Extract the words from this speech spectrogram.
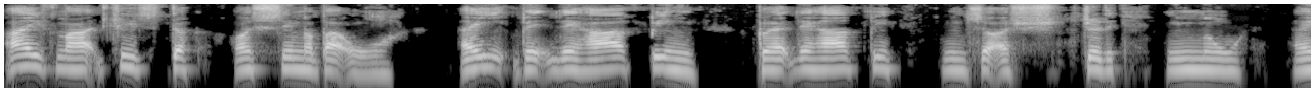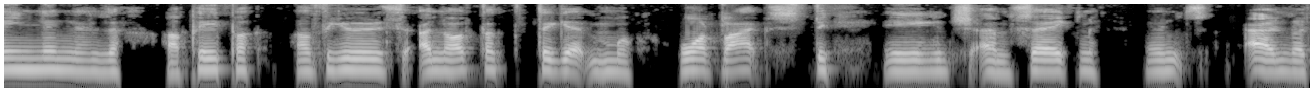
I've matches the seem a bit but they have been but they have been in sort of email and a paper I've used in order to get more, more backstage um, segments and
